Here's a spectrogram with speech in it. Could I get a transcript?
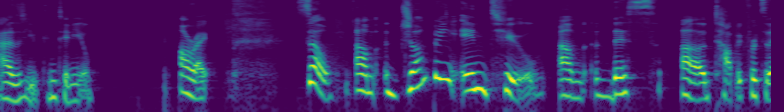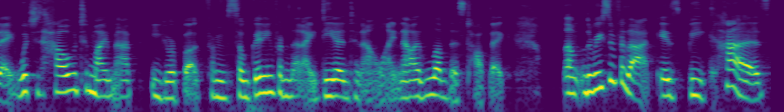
as you continue. All right. So, um, jumping into um, this uh, topic for today, which is how to mind map your book from so getting from that idea into an outline. Now, I love this topic. Um, the reason for that is because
